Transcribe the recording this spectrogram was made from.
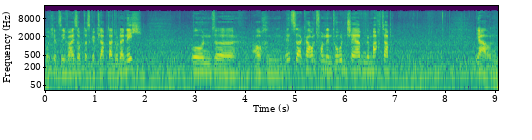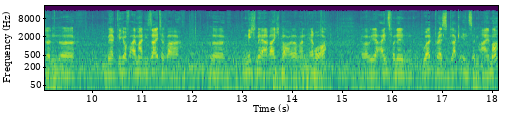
wo ich jetzt nicht weiß, ob das geklappt hat oder nicht. Und äh, auch einen Insta-Account von den Totenscherben gemacht habe. Ja, und dann äh, merkte ich auf einmal, die Seite war äh, nicht mehr erreichbar. Da war ein Error. Da war wieder eins von den WordPress-Plugins im Eimer.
